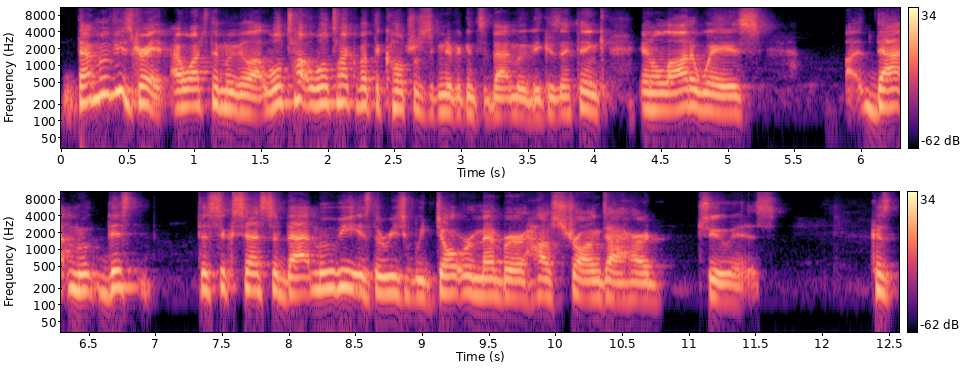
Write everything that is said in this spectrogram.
That movie is great. I watched that movie a lot. We'll talk. We'll talk about the cultural significance of that movie because I think in a lot of ways, uh, that mo- this the success of that movie is the reason we don't remember how strong Die Hard Two is. Because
